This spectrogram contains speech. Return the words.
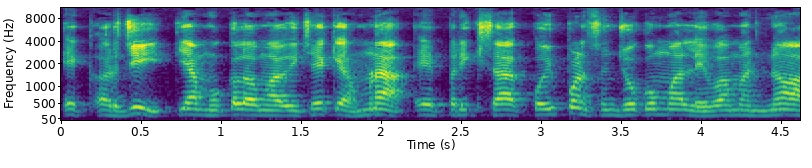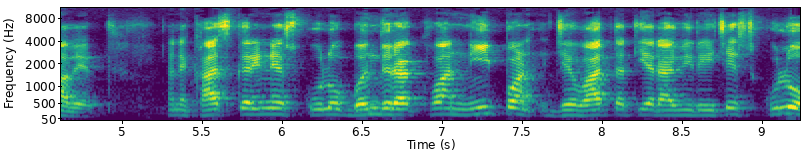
એક અરજી ત્યાં મોકલવામાં આવી છે કે હમણાં એ પરીક્ષા કોઈ પણ સંજોગોમાં લેવામાં ન આવે. અને ખાસ કરીને સ્કૂલો બંધ રાખવાની પણ જે વાત અત્યારે આવી રહી છે, સ્કૂલો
